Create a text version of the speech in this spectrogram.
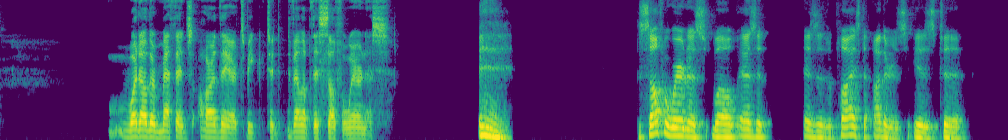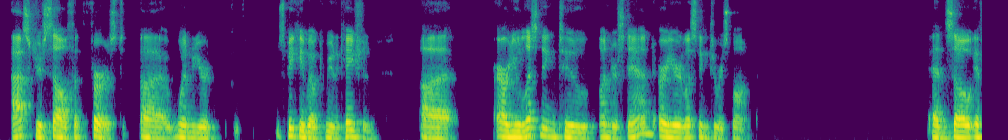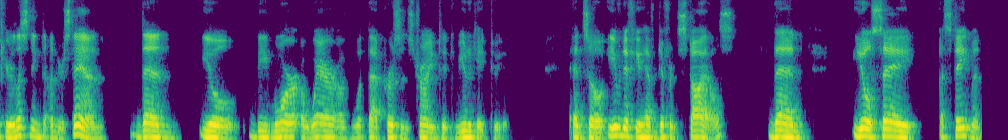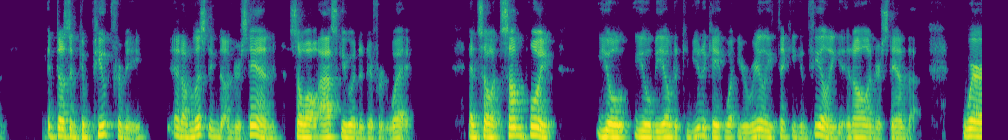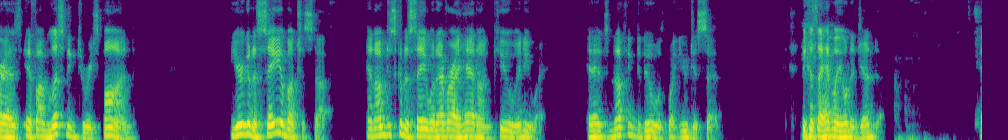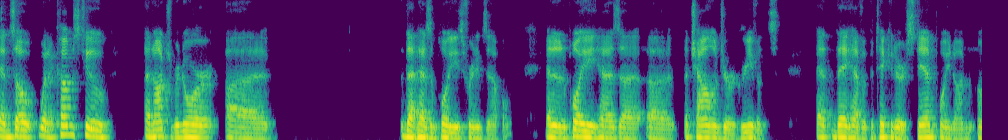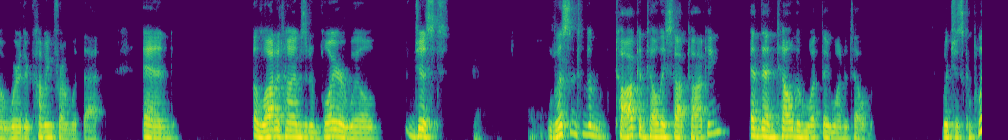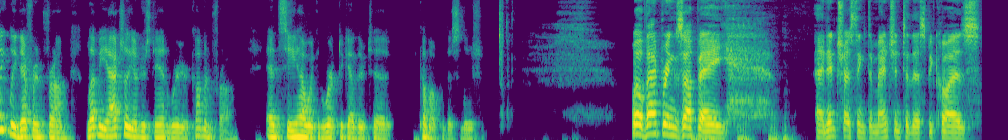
what other methods are there to be to develop this self-awareness? the self-awareness well as it as it applies to others is to ask yourself at first uh, when you're speaking about communication uh, are you listening to understand or you're listening to respond? And so if you're listening to understand then you'll be more aware of what that person's trying to communicate to you. And so even if you have different styles, then you'll say a statement, it doesn't compute for me, and I'm listening to understand, so I'll ask you in a different way. And so at some point, you'll you'll be able to communicate what you're really thinking and feeling, and I'll understand that. Whereas if I'm listening to respond, you're going to say a bunch of stuff, and I'm just going to say whatever I had on cue anyway and it's nothing to do with what you just said because I have my own agenda. And so when it comes to an entrepreneur uh, that has employees, for an example, and an employee has a, a, a challenge or a grievance, and they have a particular standpoint on, on where they're coming from with that. And a lot of times an employer will just listen to them talk until they stop talking and then tell them what they want to tell them which is completely different from let me actually understand where you're coming from and see how we can work together to come up with a solution Well, that brings up a an interesting dimension to this because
